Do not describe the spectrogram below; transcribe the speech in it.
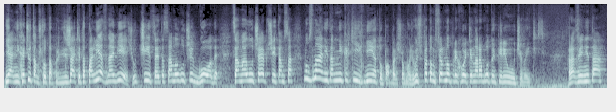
Я не хочу там что-то придержать, это полезная вещь. Учиться, это самые лучшие годы, самое лучшее общение. Там, ну, знаний там никаких нету, по большому счету. Вы же потом все равно приходите на работу и переучиваетесь. Разве не так?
